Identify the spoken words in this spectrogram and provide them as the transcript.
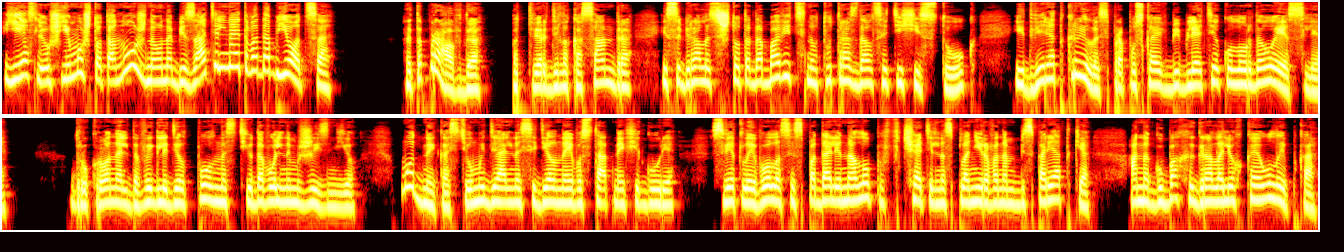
Если уж ему что-то нужно, он обязательно этого добьется». «Это правда», — подтвердила Кассандра и собиралась что-то добавить, но тут раздался тихий стук, и дверь открылась, пропуская в библиотеку лорда Уэсли. Друг Рональда выглядел полностью довольным жизнью. Модный костюм идеально сидел на его статной фигуре. Светлые волосы спадали на лоб в тщательно спланированном беспорядке, а на губах играла легкая улыбка.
